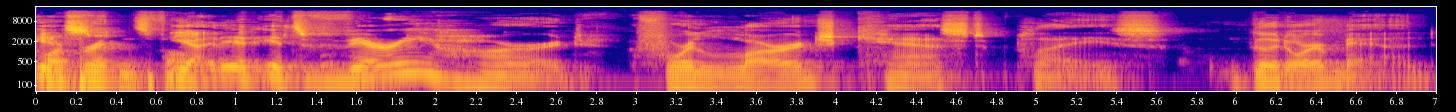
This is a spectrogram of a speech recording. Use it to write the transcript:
or Britain's fault. yeah, it, it's very hard for large cast plays, good or bad,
